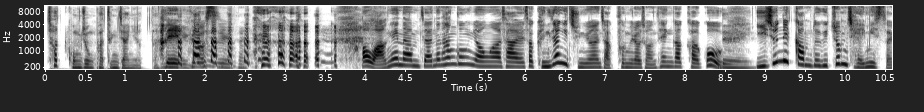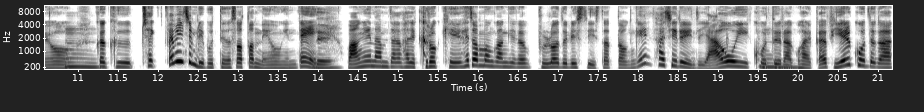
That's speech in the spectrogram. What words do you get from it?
첫 공중파 등장이었다. 네, 그렇습니다. 어, 왕의 남자는 한국 영화사에서 굉장히 중요한 작품이라고 저는 생각하고 네. 이준익 감독이 좀 재밌어요. 음. 그러니까 그 책 페미니즘 리부트에서 썼던 내용인데 네. 왕의 남자가 사실 그렇게 회전문 관객이 불러들일 수 있었던 게 사실은 이제 야오이 코드라고 음. 할까요? BL 코드가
